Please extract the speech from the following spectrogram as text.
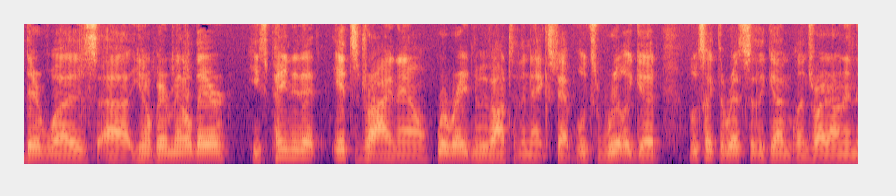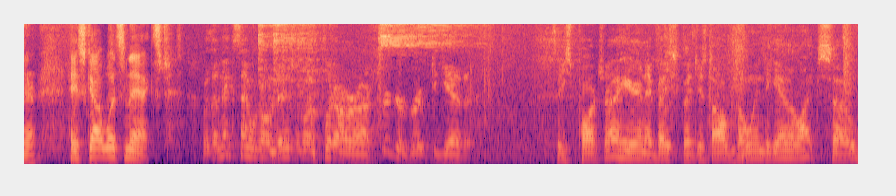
there was, uh, you know, bare metal there. He's painted it. It's dry now. We're ready to move on to the next step. Looks really good. Looks like the rest of the gun blends right on in there. Hey, Scott, what's next? Well, the next thing we're going to do is we're going to put our uh, trigger group together. It's these parts right here, and they basically just all go in together like so.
